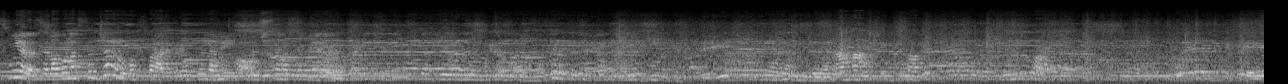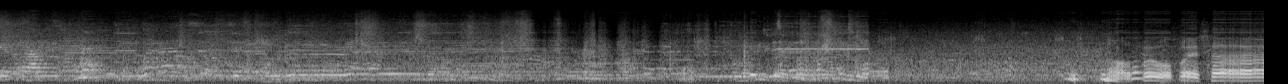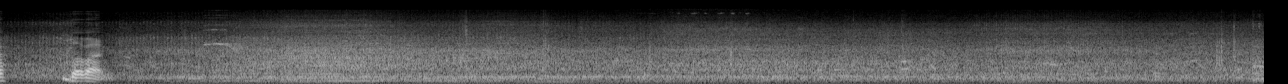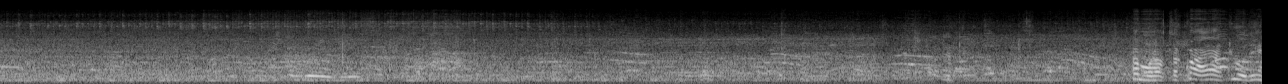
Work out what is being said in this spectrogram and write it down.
Signora, se la vuole assaggiare lo può fare tranquillamente, non ci sono problemi. No, l'avevo presa davanti Facciamo un'altra qua, eh? chiudi?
